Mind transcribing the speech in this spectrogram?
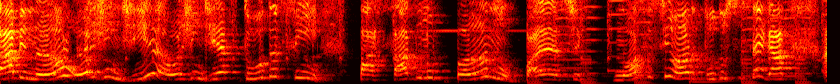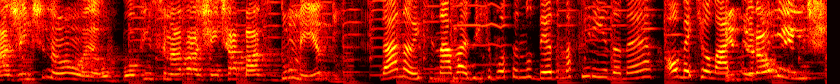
Sabe, não, hoje em dia, hoje em dia é tudo assim, passado no pano, parece, nossa senhora, tudo sossegado. A gente não, é, o povo ensinava a gente a base do medo, Ah, não, ensinava a gente botando o dedo na ferida, né? Ó o metiolate aí. literalmente,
